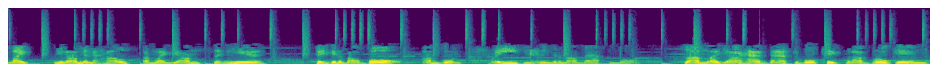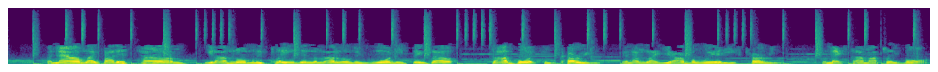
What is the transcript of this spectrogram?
like you know, I'm in the house. I'm like, yo, I'm sitting here thinking about ball. I'm going crazy thinking about basketball. So I'm like, y'all had basketball kicks that I broke in, but now I'm like, by this time, you know, I'm normally played in them. I don't know, they worn these things out. So I bought some curries, and I'm like, yeah, I'm gonna wear these curries the next time I play ball.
